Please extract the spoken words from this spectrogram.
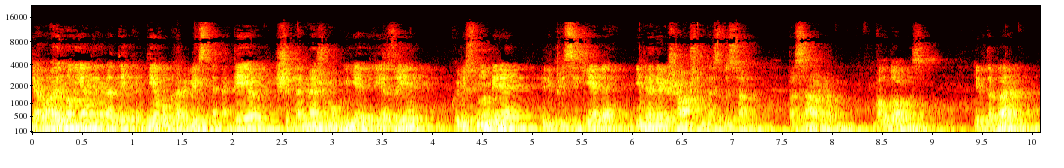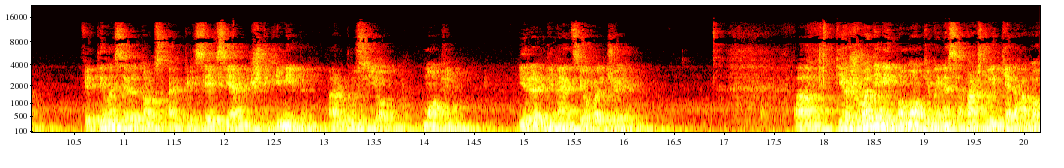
Geroji naujiena yra tai, kad Dievo karalystė atėjo šitame žmoguje Jėzuje, kuris numirė ir prisikėlė ir yra išaukštintas viso pasaulio valdovas. Ir dabar Kvietimas yra toks, ar prisieks jam ištikimybę, ar bus jo mokiniu ir ar gyvens jo valdžioje. Um, tie žodiniai pamokymai, nes apaštalai keliavo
